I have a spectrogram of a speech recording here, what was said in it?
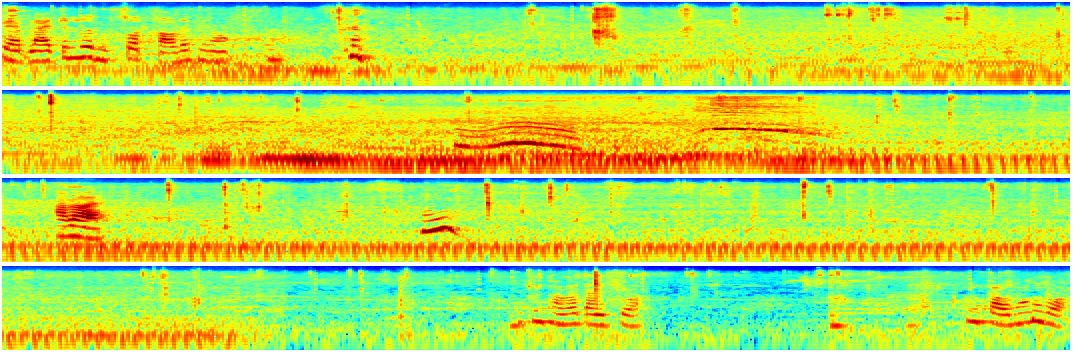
แสบหลายจนลืมสดเขาเลยพี่น้องอร่อยอืมกินเขาวก็ตามชัวกินเก่าห้องบอก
